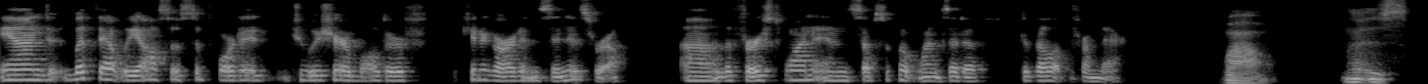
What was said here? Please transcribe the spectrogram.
And with that, we also supported Jewish Arab Waldorf kindergartens in Israel, uh, the first one and subsequent ones that have developed from there. Wow. That is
